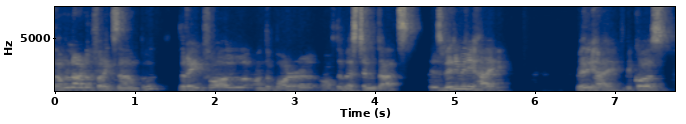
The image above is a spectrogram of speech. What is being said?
Tamil Nadu, for example, the rainfall on the border of the Western Ghats is very, very high, very high because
